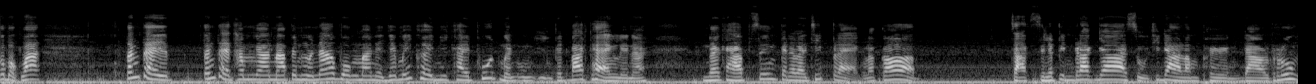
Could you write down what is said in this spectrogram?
ก็บอกว่า ตั้งแต่ตั้งแต่ทำงานมาเป็นหัวหน้าวงมาเนี่ยยังไม่เคยมีใครพูดเหมือนอุ๋งอิงเพชรบ้านแพงเลยนะนะครับ ซึ่งเป็นอะไรที่แปลกแล้วก็จากศิลปินรากหญ้าสู่ธิดาลำเพลินดาวรุ่ง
